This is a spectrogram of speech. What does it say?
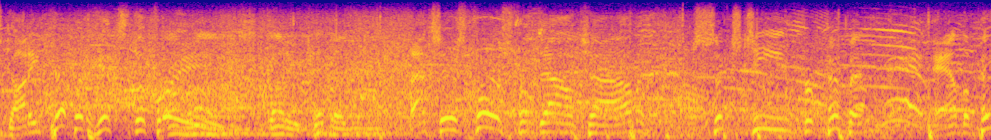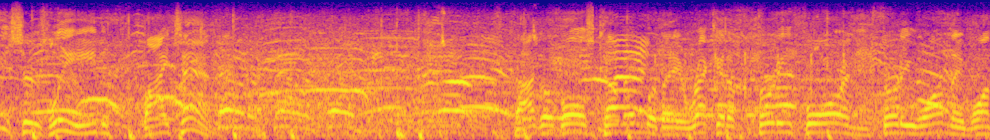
Scottie Pippen hits the three. Oh, Scottie Pippen. That's his first from downtown. 16 for Pippen. And the Pacers lead by 10. Chicago Bulls come in with a record of 34 and 31. They've won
